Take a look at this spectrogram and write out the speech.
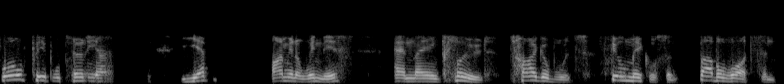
12 people turning up. Yep, I'm going to win this. And they include Tiger Woods, Phil Mickelson, Bubba Watson,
